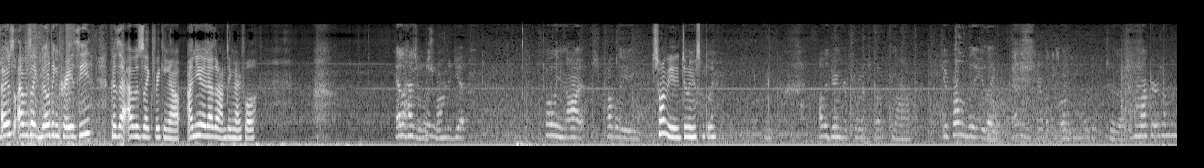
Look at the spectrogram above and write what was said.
I was I was like building crazy because I, I was like freaking out. I need another hunting rifle. Hella hasn't responded yet. Probably not. She's probably He's probably doing something. probably doing her chores, but nah. She probably like I don't even care about these Run. Games anymore, dude. to the supermarket or something.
